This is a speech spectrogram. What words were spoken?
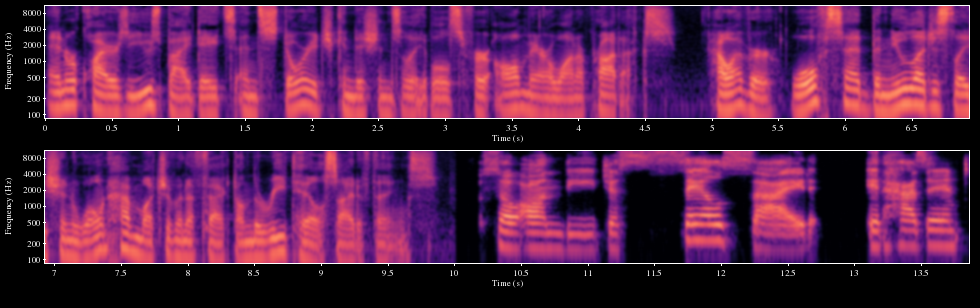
and requires use by dates and storage conditions labels for all marijuana products. However, Wolf said the new legislation won't have much of an effect on the retail side of things. So, on the just sales side, it hasn't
